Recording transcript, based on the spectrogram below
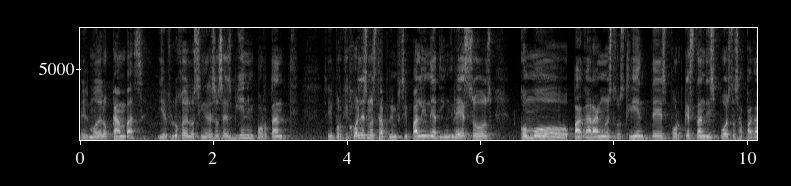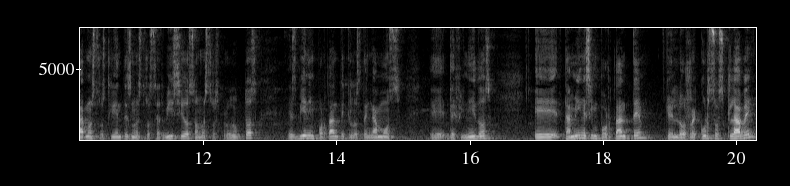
el modelo Canvas y el flujo de los ingresos es bien importante, ¿sí? porque cuál es nuestra principal línea de ingresos, cómo pagarán nuestros clientes, por qué están dispuestos a pagar nuestros clientes nuestros servicios o nuestros productos, es bien importante que los tengamos eh, definidos. Eh, también es importante que los recursos clave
